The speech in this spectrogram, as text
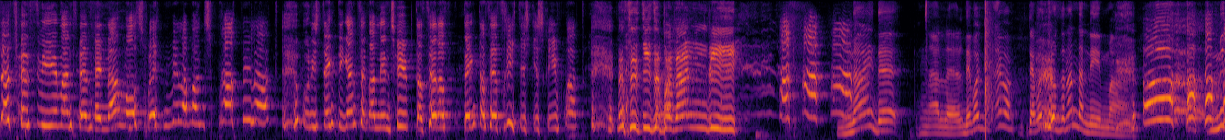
Das ist wie jemand, der seinen Namen aussprechen will, aber einen Sprachfehler hat. Und ich denke die ganze Zeit an den Typ, dass er das denkt, dass er es richtig geschrieben hat. Das ist diese Bananenbee. Nein, der. Alter, der wollte mich einfach. Der wollte mich auseinandernehmen, Mann. Mit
